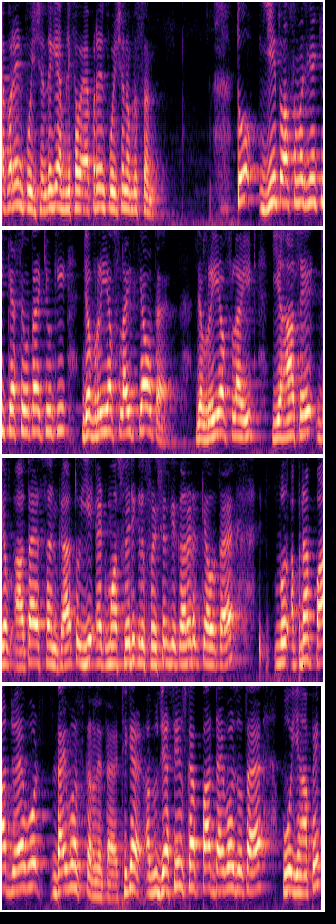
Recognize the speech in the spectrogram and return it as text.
अपरेंट पोजीशन देखिए हम लिखा हुआ apparent position of the sun तो ये तो आप समझ गए कि कैसे होता है, क्योंकि जब रे ऑफ़ लाइट क्या होता है? जब रे ऑफ़ लाइट यहाँ से जब आता है सन का तो ये एटमॉस्फेरिक रिफ्लेक्शन के कारण क्या होता है? वो अपना पाथ जो है, वो डाइवर्स कर लेता है, ठीक है? अब जैसे ही उसका पाथ डाइवर्स होता है, वो यहाँ पे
